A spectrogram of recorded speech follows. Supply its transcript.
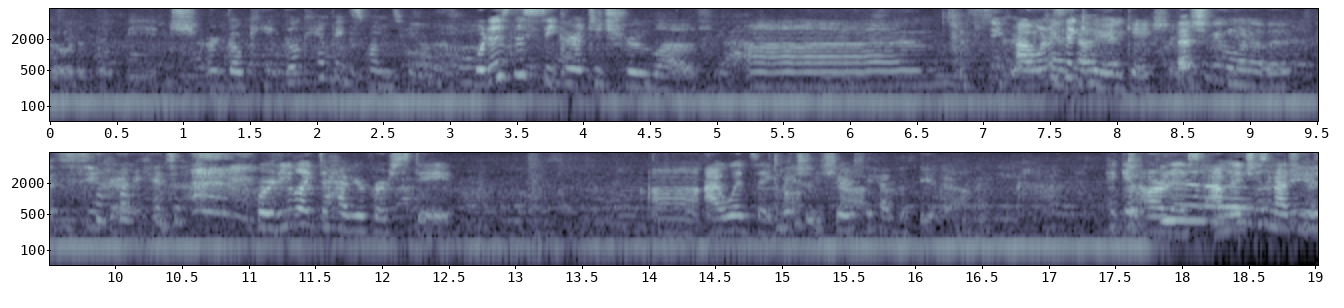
go to the beach or go camp. Go camping's fun too. What is the secret to true love? Um, secret. I want to can't say tell you. communication. That should be one of the. It's a secret. I can't tell. Where do you like to have your first date? Uh, I would say We coffee should shop. seriously have the theater on it. Pick an artist. I'm gonna choose Imagine.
